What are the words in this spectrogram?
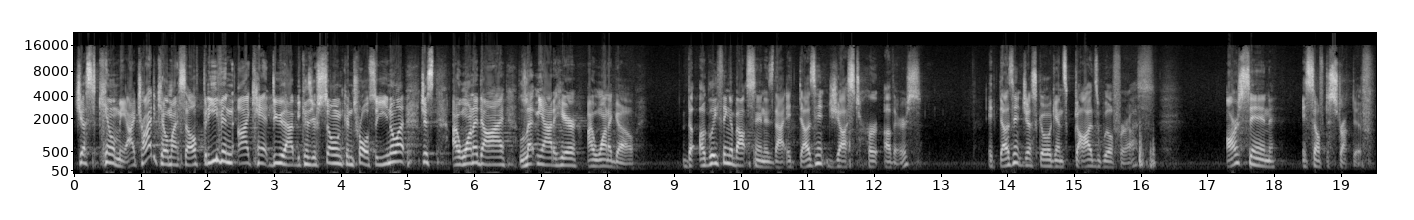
just kill me. I tried to kill myself, but even I can't do that because you're so in control. So you know what? Just, I want to die. Let me out of here. I want to go. The ugly thing about sin is that it doesn't just hurt others, it doesn't just go against God's will for us. Our sin is self destructive,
